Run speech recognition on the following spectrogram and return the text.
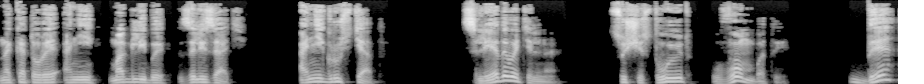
на которые они могли бы залезать, они грустят. Следовательно, существуют вомботы. Д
